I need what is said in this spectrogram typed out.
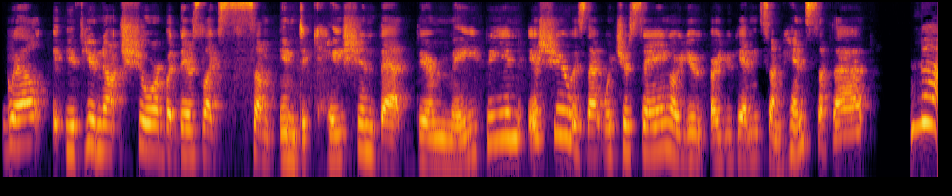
Well, if you're not sure, but there's like some indication that there may be an issue, is that what you're saying? Are you are you getting some hints of that? No,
